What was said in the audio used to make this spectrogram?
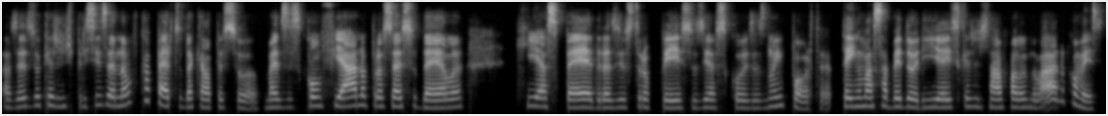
Às vezes o que a gente precisa é não ficar perto daquela pessoa, mas confiar no processo dela, que as pedras e os tropeços e as coisas, não importa. Tem uma sabedoria, é isso que a gente estava falando lá no começo.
